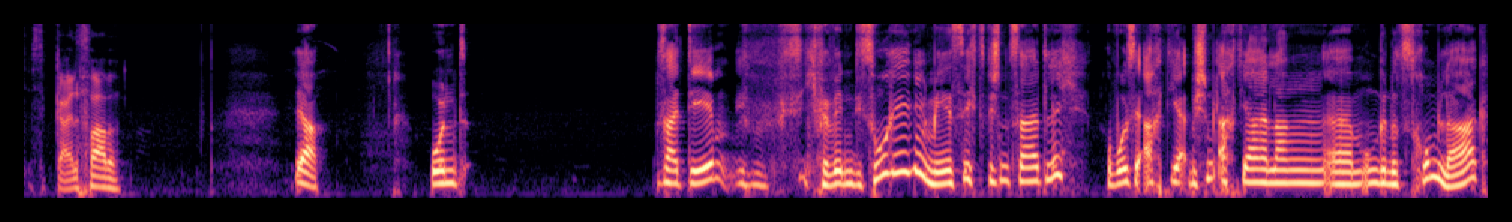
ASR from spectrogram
Das ist eine geile Farbe. Ja. Und seitdem, ich, verwende die so regelmäßig zwischenzeitlich, obwohl sie acht bestimmt acht Jahre lang ähm, ungenutzt rumlag.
